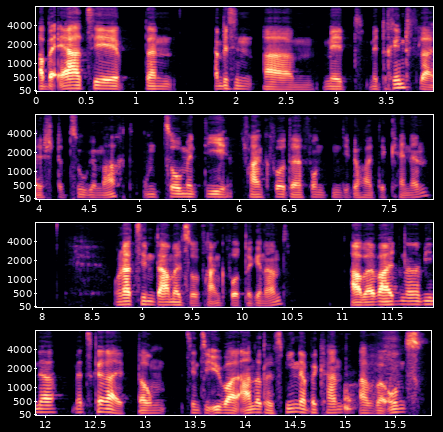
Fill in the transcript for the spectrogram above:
aber er hat sie dann ein bisschen ähm, mit, mit Rindfleisch dazu gemacht und somit die Frankfurter erfunden, die wir heute kennen. Und hat sie ihm damals so Frankfurter genannt. Aber er war halt in einer Wiener Metzgerei. Darum sind sie überall anders als Wiener bekannt, aber bei uns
